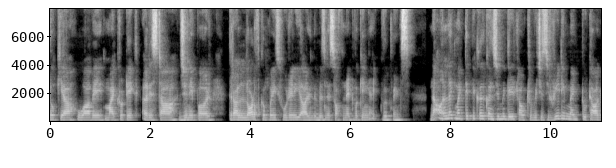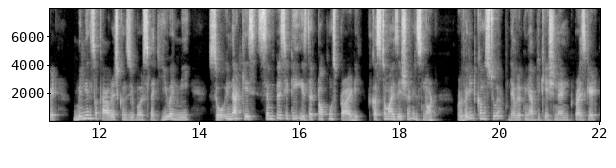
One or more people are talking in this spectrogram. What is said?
Nokia, Huawei, MikroTik, Arista, Juniper. There are a lot of companies who really are in the business of networking equipments. Now, unlike my typical consumer grade router, which is really meant to target millions of average consumers like you and me, so in that case, simplicity is the topmost priority. Customization is not. But when it comes to developing application and price grade,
